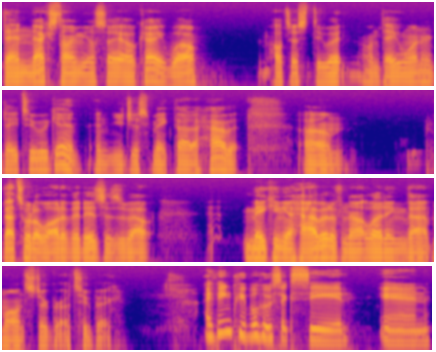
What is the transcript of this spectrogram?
then next time you'll say, okay, well, I'll just do it on day one or day two again. And you just make that a habit. Um, that's what a lot of it is, is about making a habit of not letting that monster grow too big. I think people who succeed in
